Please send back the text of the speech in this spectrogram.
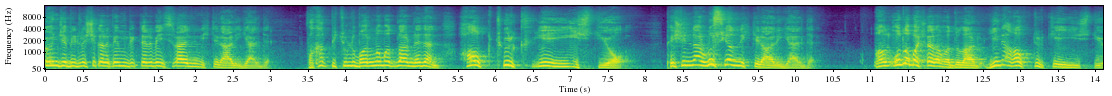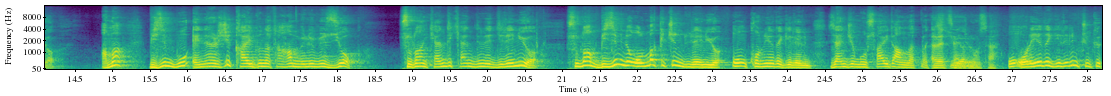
Önce Birleşik Arap Emirlikleri ve İsrail'in ihtilali geldi. Fakat bir türlü barınamadılar. Neden? Halk Türkiye'yi istiyor. Peşinden Rusya'nın ihtilali geldi. O da başaramadılar. Yine halk Türkiye'yi istiyor. Ama bizim bu enerji kaybına tahammülümüz yok. Sudan kendi kendine direniyor. Sudan bizimle olmak için direniyor. O konuya da girelim. Zenci Musa'yı da anlatmak evet, istiyorum. Zenci Musa. O oraya da girelim çünkü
